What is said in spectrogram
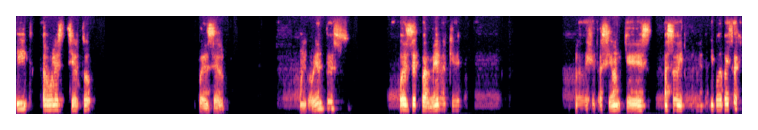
Y árboles, ¿cierto? Pueden ser muy corrientes, pueden ser palmeras que la vegetación que es más habitual en este tipo de paisaje.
